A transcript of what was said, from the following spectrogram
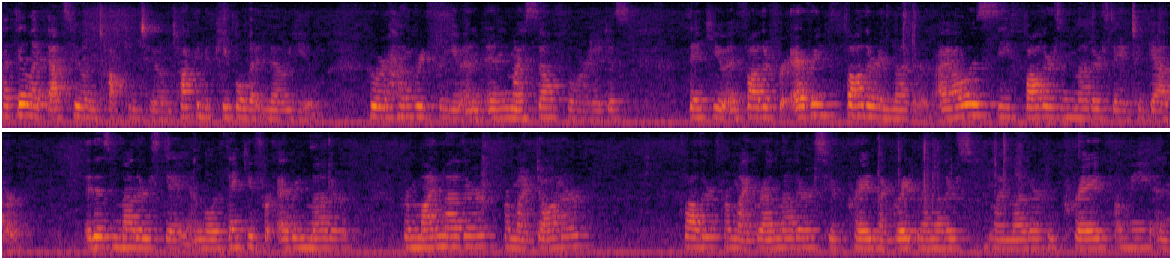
I feel like that's who I'm talking to. I'm talking to people that know you, who are hungry for you, and, and myself, Lord. I just thank you. And Father, for every father and mother, I always see Father's and Mother's Day together. It is Mother's Day. And Lord, thank you for every mother, for my mother, for my daughter, Father, from my grandmothers who prayed, my great grandmothers, my mother who prayed for me. And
